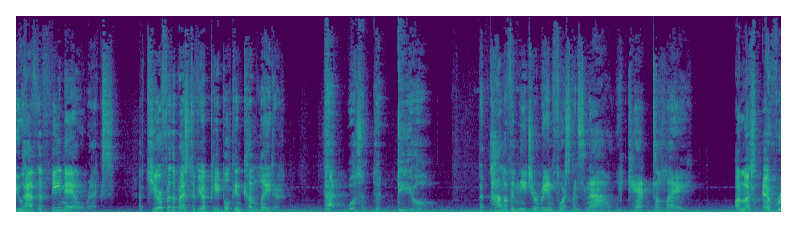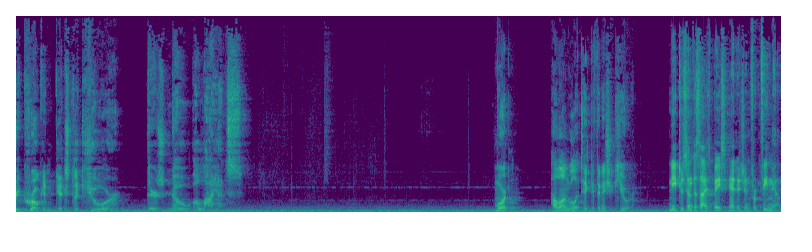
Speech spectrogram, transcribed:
You have the female, Wrex. A cure for the rest of your people can come later. That wasn't the deal. But Palaven needs your reinforcements now. We can't delay. Unless every Krogan gets the cure, there's no alliance. Mordin, how long will it take to finish a cure? Need to synthesize base antigen from female.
